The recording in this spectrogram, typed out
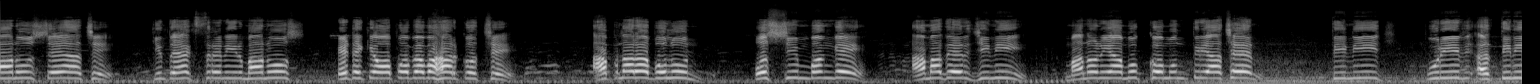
মানুষ চেয়ে আছে। কিন্তু এক শ্রেণির মানুষ এটাকে অপব্যবহার করছে। আপনারা বলুন, পশ্চিমবঙ্গে আমাদের যিনি মাননীয় মুখ্যমন্ত্রী আছেন, তিনি পুরীর তিনি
